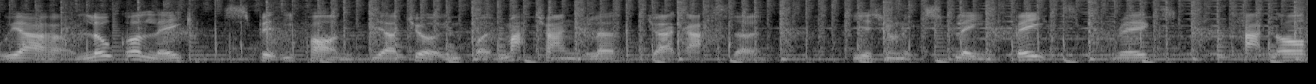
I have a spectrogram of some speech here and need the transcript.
we are at local lake, Spitty Pond. We are joined by match angler Jack Aston. He is going to explain baits, rigs, tackle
